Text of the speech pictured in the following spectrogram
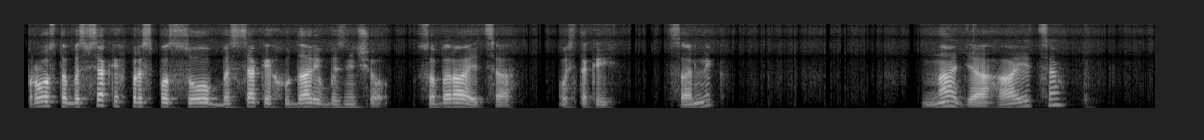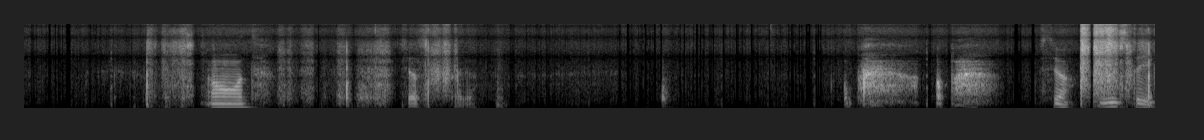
Просто без всяких приспособ, без всяких ударів, без нічого. Собирається ось такий сальник. Надягається. От. Сейчас вставлю. Опа. Опа. Все, він стоїть.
